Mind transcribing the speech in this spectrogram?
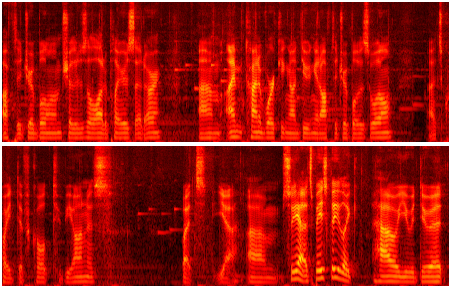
off the dribble. I'm sure there's a lot of players that are. Um, I'm kind of working on doing it off the dribble as well. Uh, it's quite difficult to be honest. But yeah, um, so yeah, it's basically like how you would do it.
